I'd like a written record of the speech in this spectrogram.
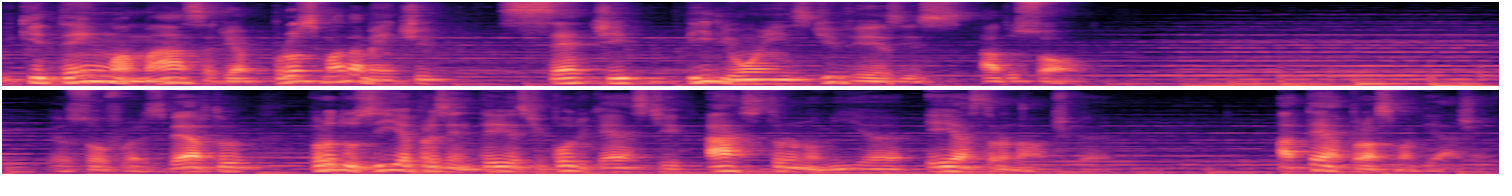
e que tem uma massa de aproximadamente 7 bilhões de vezes a do Sol. Eu sou Floresberto Produzi e apresentei este podcast Astronomia e Astronáutica. Até a próxima viagem.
